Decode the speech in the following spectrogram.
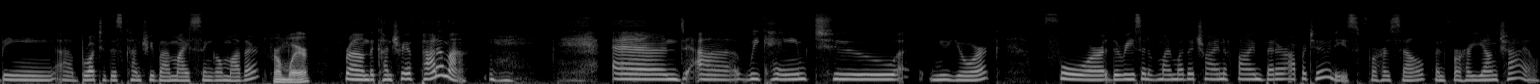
being uh, brought to this country by my single mother. From where? From the country of Panama. and uh, we came to New York for the reason of my mother trying to find better opportunities for herself and for her young child.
